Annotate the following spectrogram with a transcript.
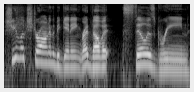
she looked strong in the beginning. Red Velvet still is green,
